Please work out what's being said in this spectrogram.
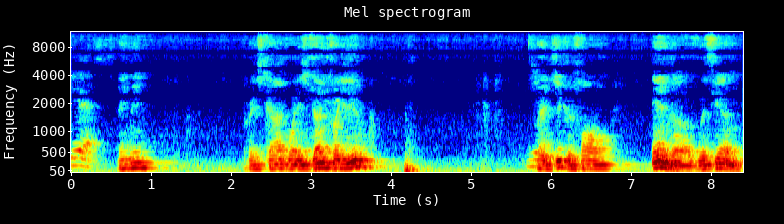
Yes. Amen. Praise God, what He's done for you, so that you can fall in love with Him.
